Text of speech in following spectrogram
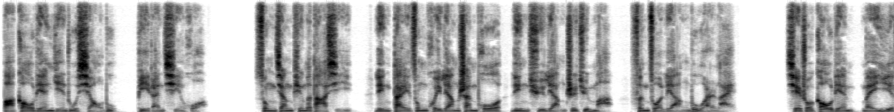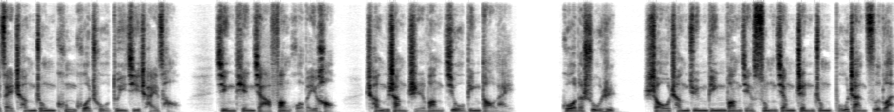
把高廉引入小路，必然擒获。”宋江听了大喜，令戴宗回梁山坡，另取两支军马，分作两路而来。且说高廉每夜在城中空阔处堆积柴草，敬天价放火为号，城上指望救兵到来。过了数日，守城军兵望见宋江阵中不战自乱，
